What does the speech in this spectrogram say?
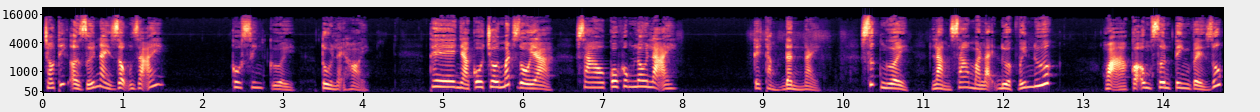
cháu thích ở dưới này rộng rãi. Cô sinh cười, tôi lại hỏi. Thế nhà cô trôi mất rồi à? Sao cô không lôi lại? Cái thằng đần này, sức người làm sao mà lại được với nước? Họa có ông Sơn Tinh về giúp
